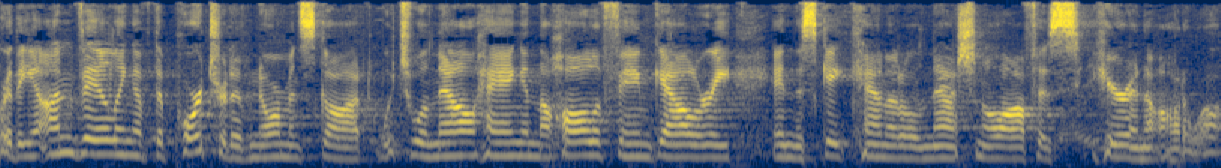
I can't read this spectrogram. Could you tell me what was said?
for the unveiling of the portrait of Norman Scott, which will now hang in the Hall of Fame gallery in the Skate Canada National Office here in Ottawa.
